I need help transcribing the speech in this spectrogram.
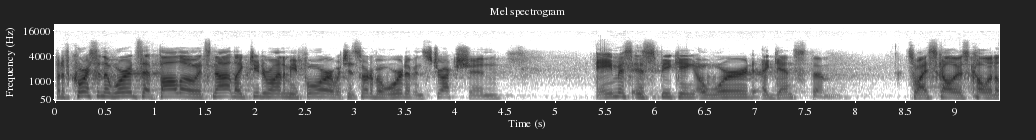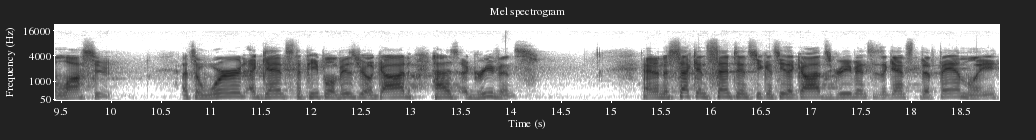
But of course, in the words that follow, it's not like Deuteronomy 4, which is sort of a word of instruction. Amos is speaking a word against them. That's why scholars call it a lawsuit. That's a word against the people of Israel. God has a grievance. And in the second sentence, you can see that God's grievance is against the family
